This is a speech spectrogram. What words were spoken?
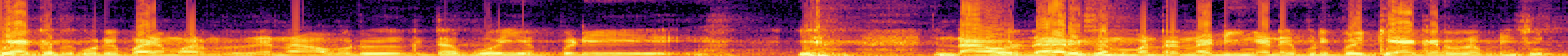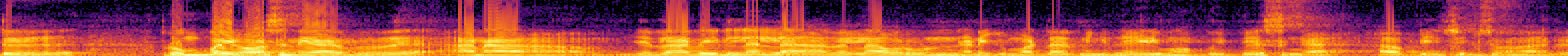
கேட்குறதுக்கு ஒரே பயமாக இருந்தது. ஏன்னா அவர்கிட்ட போய் எப்படி நான் ஒரு டைரக்ஷன் பண்ணுறேன் நடிங்கன்னு எப்படி போய் கேட்குறது அப்படின்னு சொல்லிட்டு ரொம்ப யோசனையாக இருந்தது. ஆனால் எல்லாரும் இல்லை இல்லை அதெல்லாம் அவர் ஒன்றும் நினைக்க மாட்டார் நீங்கள் தைரியமாக போய் பேசுங்க அப்படின்னு சொல்லி சொன்னார்.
